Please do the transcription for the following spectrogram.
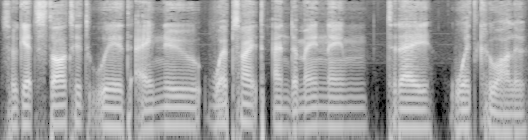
So get started with a new website and domain name today with Kualo.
